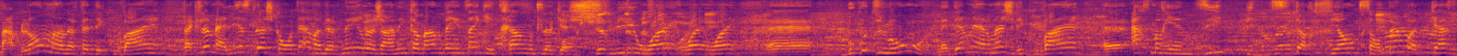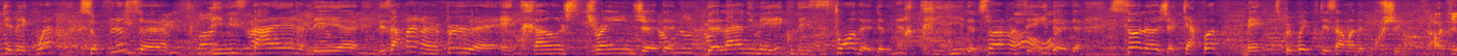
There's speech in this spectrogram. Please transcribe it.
Ma blonde m'en a fait découvert. Fait que là, ma liste, là, je comptais avant de venir, là, j'en ai une commande 25 et 30 là, que Oh, je shit, suis. Ouais, ouais, ouais. Beaucoup d'humour, mais dernièrement, j'ai découvert Ars Moriendi puis Distorsion, qui sont deux podcasts québécois sur plus euh, les mystères, les, euh, les affaires un peu euh, étranges, strange, de, de l'ère numérique ou des histoires de, de meurtriers, de tueurs en Ah, série. De, de- ça, là, je capote, mais tu peux pas écouter ça avant de te coucher. OK.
